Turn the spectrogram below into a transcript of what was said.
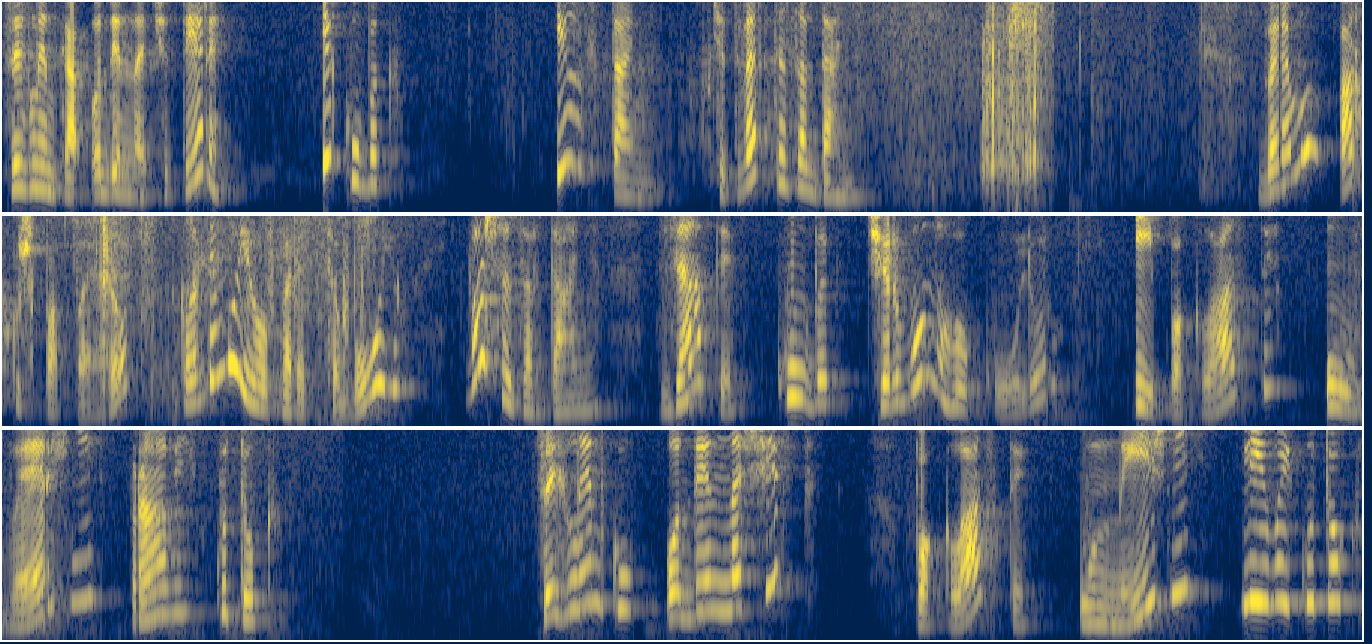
цеглинка 1 на 4 і кубик. І останнє, четверте завдання. Беремо аркуш паперу, кладемо його перед собою. Ваше завдання взяти кубик червоного кольору і покласти у верхній правий куток. Цеглинку 1 на 6 покласти у нижній лівий куток.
